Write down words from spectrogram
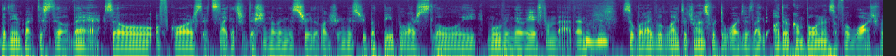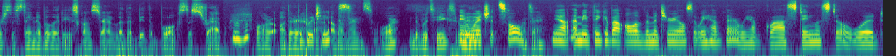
but the impact is still there. So of course it's like a traditional industry, the luxury industry, but people are slowly moving away from that. And Mhm. so what I would like to transfer towards is like other components of a watch where sustainability is concerned, let it be the box, the strap, Mhm. or other uh, elements, or the boutiques. in really? which it's sold. Okay. Yeah, I mean, think about all of the materials that we have there. We have glass, stainless steel, wood,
